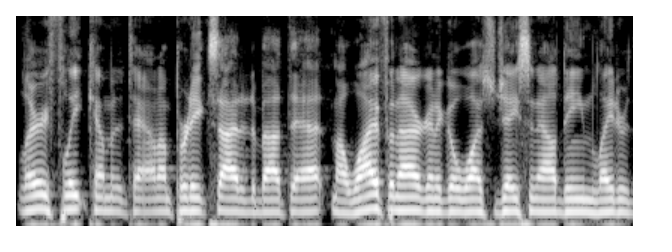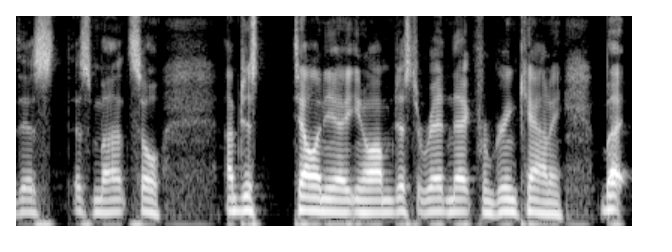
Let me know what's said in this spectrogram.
Larry Fleet coming to town. I'm pretty excited about that. My wife and I are going to go watch Jason Aldean later this this month. So I'm just telling you, you know, I'm just a redneck from Greene County. But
